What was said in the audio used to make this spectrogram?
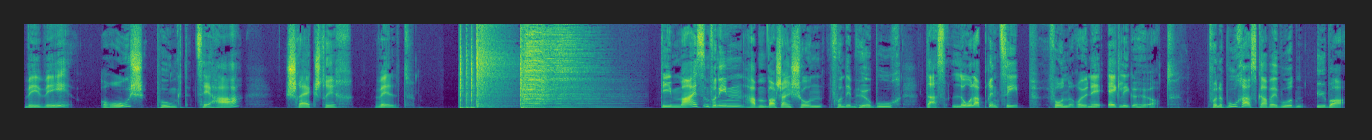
www.rouge.ch-welt. Die meisten von Ihnen haben wahrscheinlich schon von dem Hörbuch Das Lola-Prinzip von René Egli gehört. Von der Buchausgabe wurden über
